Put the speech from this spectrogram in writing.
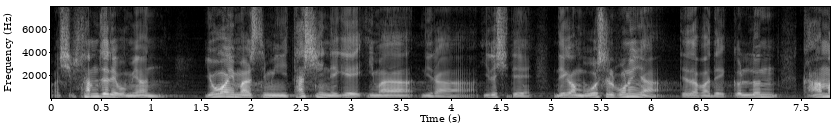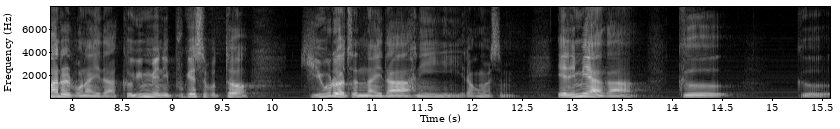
13절에 보면 여호와의 말씀이 다시 내게 임하니라 이르시되 내가 무엇을 보느냐 대답하되 끓는 가마를 보나이다 그 윗면이 북에서부터 기울어졌나이다 하니라고 말씀합니다. 예레미야가 그, 그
